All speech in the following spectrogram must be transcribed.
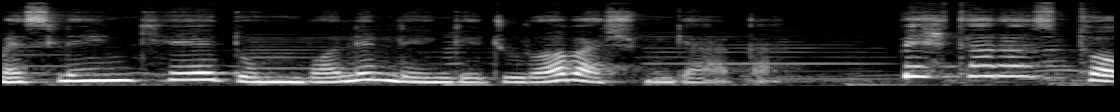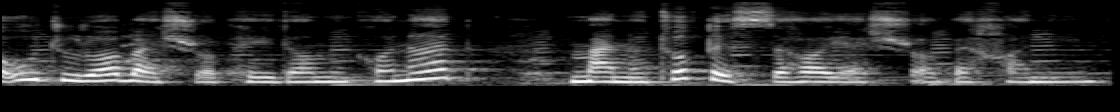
مثل اینکه دنبال لنگ جورابش میگردد. بهتر است تا او جورابش را پیدا می‌کند من و تو قصه هایش را بخوانیم.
